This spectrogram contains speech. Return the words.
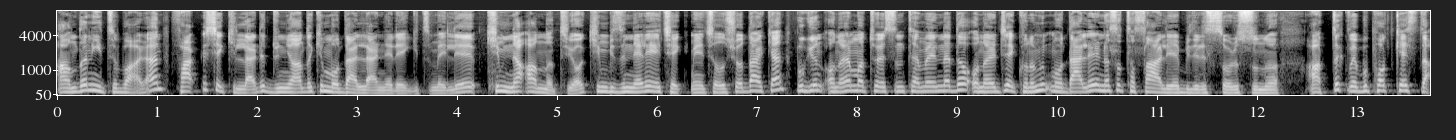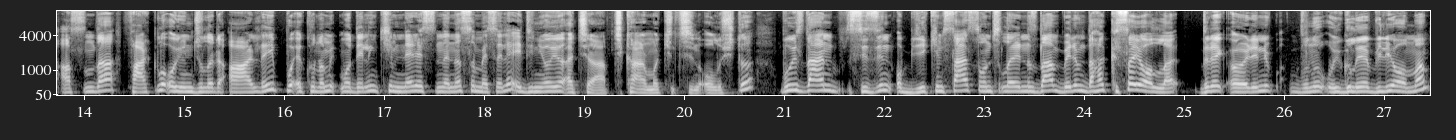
andan itibaren farklı şekillerde dünyadaki modeller nereye gitmeli, kim ne anlatıyor, kim bizi nereye çekmeye çalışıyor derken bugün onarım atölyesinin temeline de onarıcı ekonomik modelleri nasıl tasarlayabiliriz sorusunu attık ve bu podcast'te aslında farklı oyuncuları ağırlayıp bu ekonomik modelin kim neresinde nasıl mesele ediniyoryu açığa çıkarmak için oluştu. Bu yüzden sizin o birikimsel sonuçlarınızdan benim daha kısa yolla direkt öğrenip bunu uygulayabiliyor olmam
